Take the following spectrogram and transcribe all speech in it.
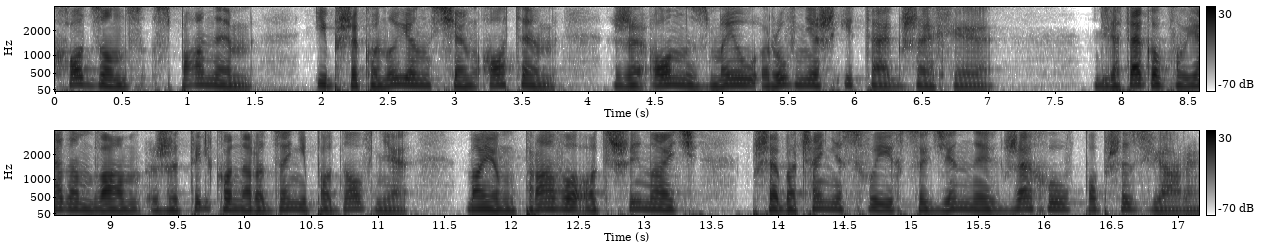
chodząc z Panem i przekonując się o tym, że On zmył również i te grzechy. Dlatego powiadam wam, że tylko narodzeni ponownie – mają prawo otrzymać przebaczenie swoich codziennych grzechów poprzez wiarę.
